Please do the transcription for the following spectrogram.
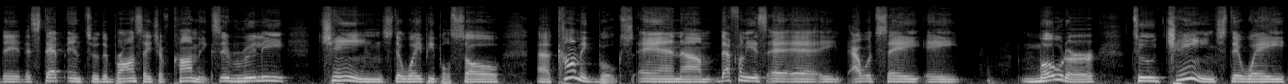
the the step into the bronze age of comics it really changed the way people saw uh, comic books. And um, definitely is a, a, a i would say a motor to change the way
